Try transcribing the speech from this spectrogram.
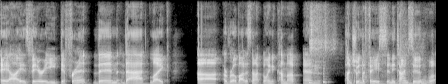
AI is very different than that. Like uh, a robot is not going to come up and punch you in the face anytime soon, well,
